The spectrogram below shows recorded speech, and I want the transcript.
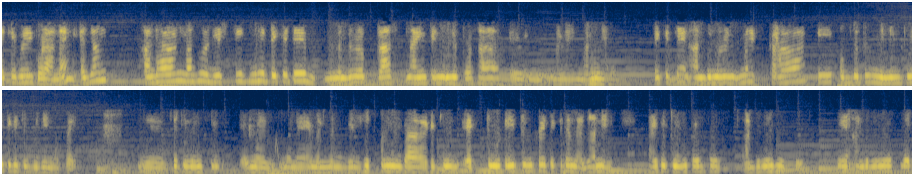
একেবাৰে কৰা নাই। এজন সাধাৰণ মানুহৰ দৃষ্টিত মানে তেখেতে ধৰক ক্লাছ নাইন টেনলৈ পঢ়া মানে মানুহ। তেখেতে আন্দোলন মানে কা সেই শব্দটোৰ মিনিংটোৱে তেখেতে বুজি নাপায়। চিটিজেনশ্বিপ মানে এমেণ্ডমেণ্ট বিল সেইখন বা সেইটো এক্টটো সেইটো বিষয়ে তেখেতে নাজানে আৰু সেইটো বিষয়ে ধৰক আন্দোলন হৈছে সেই আন্দোলনৰ ফলত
